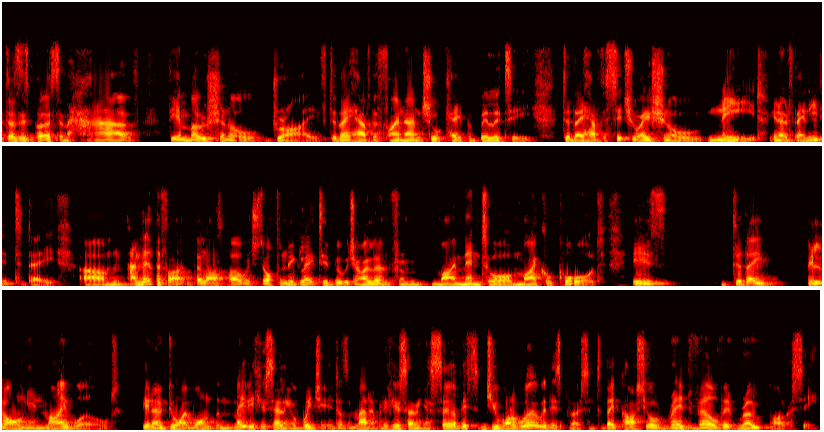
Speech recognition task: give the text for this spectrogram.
does this person have the emotional drive? Do they have the financial capability? Do they have the situational need? You know, do they need it today? Um, and then the, the last part, which is often neglected, but which I learned from my mentor, Michael Port, is do they belong in my world? You know, do I want them? Maybe if you're selling a widget, it doesn't matter. But if you're selling a service, do you want to work with this person? Do they pass your red velvet rope policy?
